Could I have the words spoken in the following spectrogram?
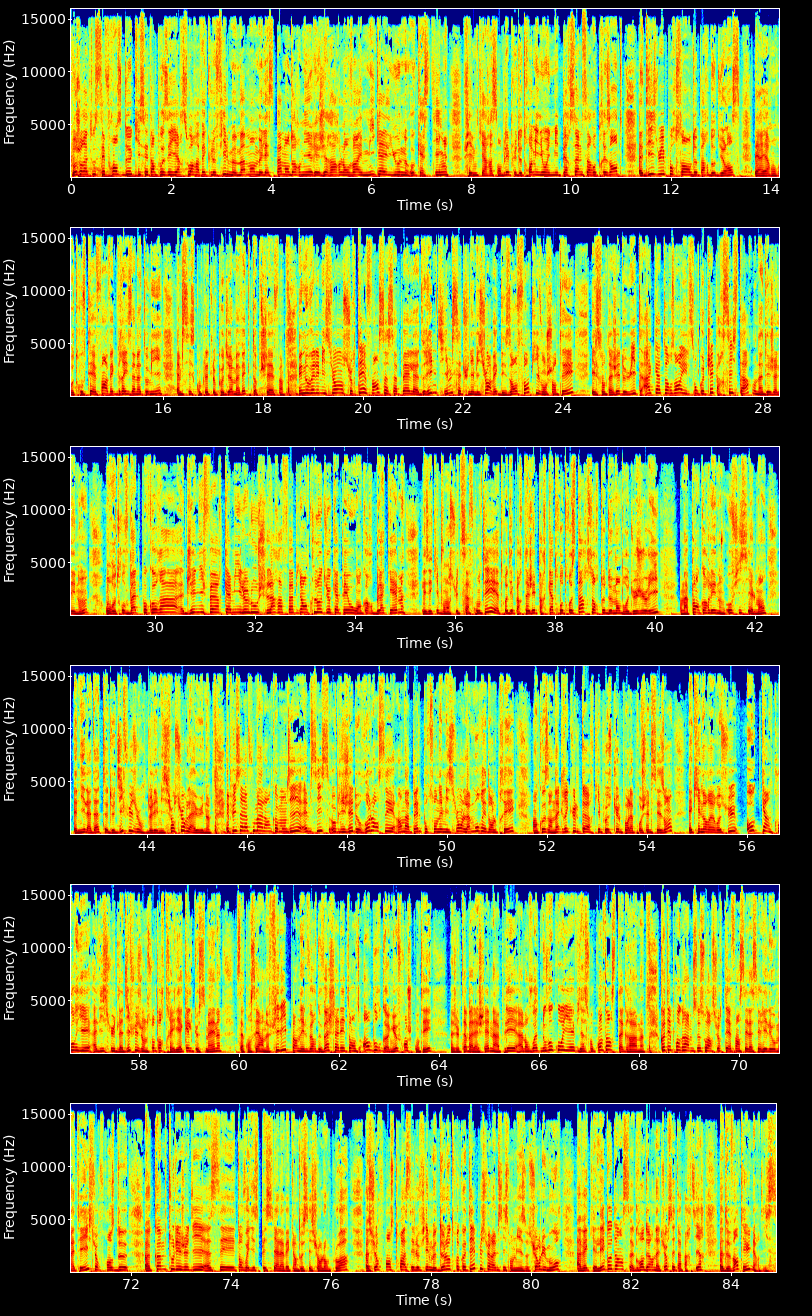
Bonjour à tous, c'est France 2 qui s'est imposé hier soir avec le film Maman me laisse pas m'endormir et Gérard Lanvin et Michael Youn au casting. Film qui a rassemblé plus de 3 millions et demi de personnes, ça représente 18% de part d'audience. Derrière, on retrouve TF1 avec Grey's Anatomy. M6 complète le podium avec Top Chef. Une nouvelle émission sur TF1, ça s'appelle Dream Team. C'est une émission avec des enfants qui vont chanter. Ils sont âgés de 8 à 14 ans et ils sont coachés par 6 stars. On a déjà les noms. On retrouve Matt Pokora, Jennifer, Camille Lelouch, Lara Fabian, Claudio Capeo ou encore Black M. Les équipes vont ensuite s'affronter et être départagées par quatre autres stars, sortes de membres du jury. On n'a pas encore les noms officiellement, ni la date de diffusion de l'émission sur la une. Et puis ça la fout mal, hein, comme on dit. M6 obligé de relancer un appel pour son émission L'amour est dans le pré. En cause un agriculteur qui postule pour la prochaine saison et qui n'aurait reçu aucun courrier à l'issue de la diffusion de son portrait il y a quelques semaines. Ça concerne Philippe, un éleveur de vaches allaitantes en Bourgogne-Franche-Comté. Résultat, bah, la chaîne a appelé à l'envoi de nouveaux courriers via son compte Instagram. Côté programme, ce soir sur TF1, c'est la série Léo Mattei. Sur France 2, euh, comme tous les jeudis, euh, c'est envoyé spécial avec un dossier sur l'emploi. Euh, sur France 3, c'est le film de l'autre côté. Puis sur M6, on mise sur l'humour avec Les Baudins, Grandeur Nature. C'est à partir de 21h10.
